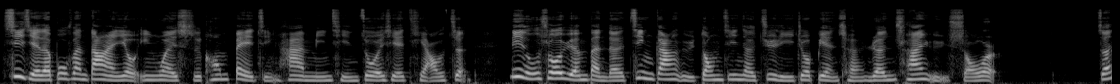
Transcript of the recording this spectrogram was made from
细节的部分当然也有因为时空背景和民情做一些调整。例如说，原本的静冈与东京的距离就变成仁川与首尔。整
